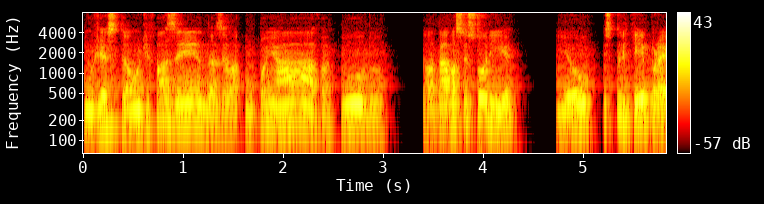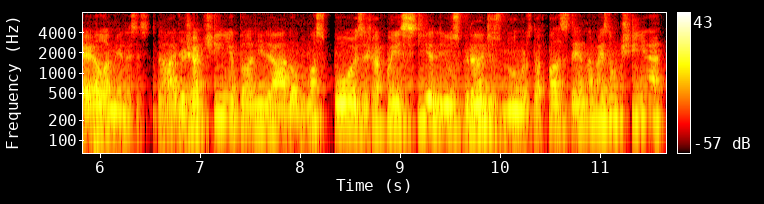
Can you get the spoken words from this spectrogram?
com gestão de fazendas, ela acompanhava tudo, ela dava assessoria. E eu expliquei para ela a minha necessidade. Eu já tinha planilhado algumas coisas, já conhecia ali os grandes números da fazenda, mas não tinha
